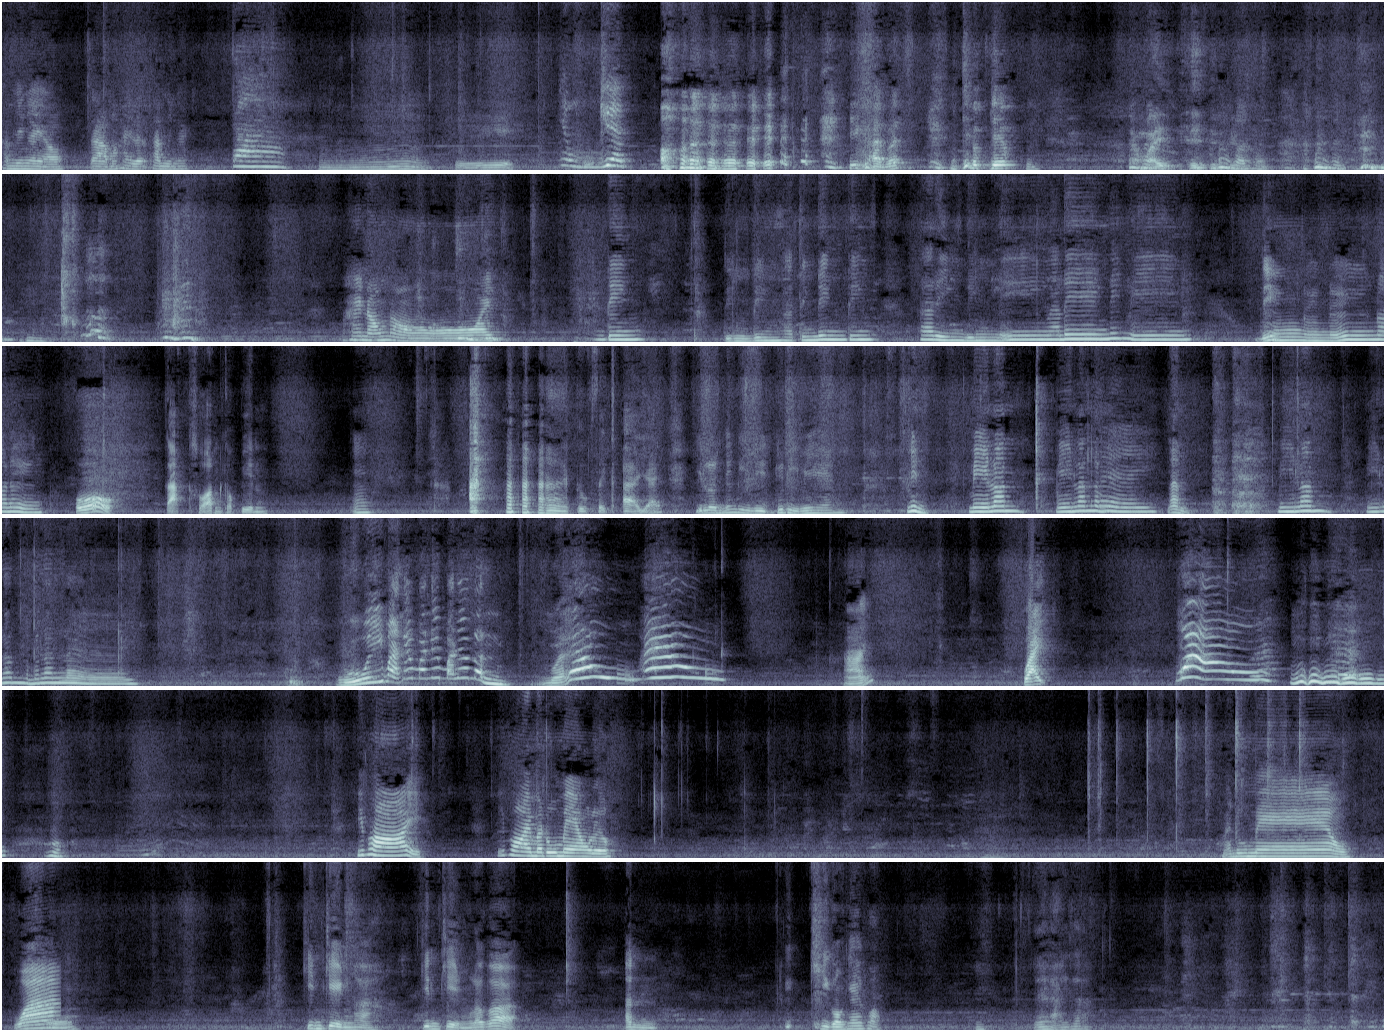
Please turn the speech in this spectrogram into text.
ทำยังไงเอา ตามาให้แล้วทำยังไง ตาอืมโอเคจุ่มเก็บพี่ขาดว่าเจ็บเจ็บทำไมให้น้องหน่อยดิงดิงดิงละดิงดิงดิงละดิงดิงดิงละดิงดิงดิงดิงดิงดิงละดิงโอ้ ตักซ้อนก็เป็น อืมตุกใส่ขายายยีเลินยังดีดีอยู่ดีไม่แห้งนี่เมลอน เมลอนเลยนั่น เมลอน เมลอนเมลอนเลยอุ้ยมาแล้วมาแล้วมาแล้วนั่นมาแล้วอ้าวหายไวว้าว พี่พลอย พี่พลอยมาดูแมวเร็ว มาดูแมว ว้าว กินเก่งค่ะ กินเก่งแล้วก็ อัน ขี่กองแง่พออืมหลายๆซะ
